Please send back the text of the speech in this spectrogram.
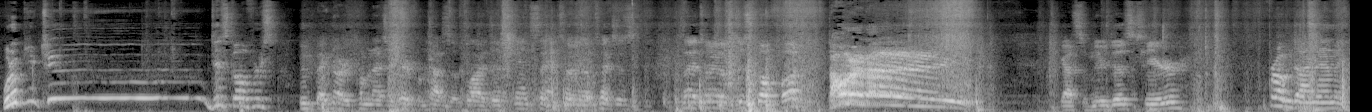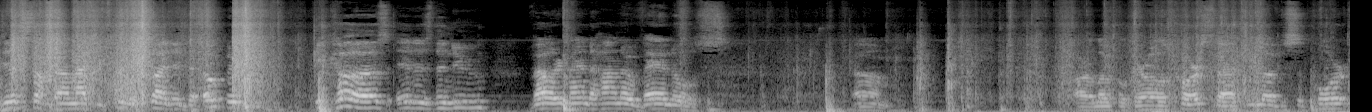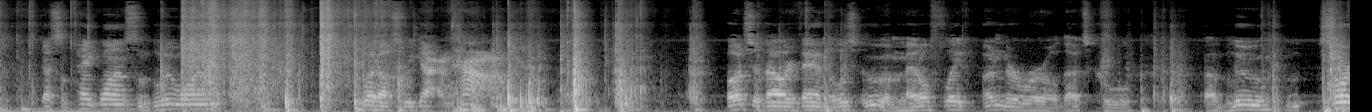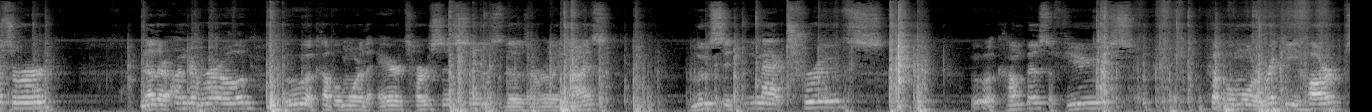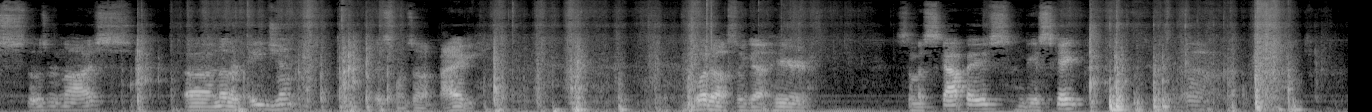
What up, YouTube? Disc golfers. Luke Bagnardi coming at you here from House of Flying Disc in San Antonio, Texas. San Antonio Disc Golf Authority! Got some new discs here from Dynamic Disc, something I'm actually pretty excited to open because it is the new Valerie Mandujano Vandals. Um, our local girl, of course, that we love to support. Got some pink ones, some blue ones. What else we got in town? Bunch of Valerie Vandals. Ooh, a Metal Flake Underworld. That's cool. A blue Sorcerer. Another Underworld. Ooh, a couple more of the Air Tursases. Those are really nice. Lucid EMAC Truths. Ooh, a Compass, a Fuse. A couple more Ricky Harps. Those are nice. Uh, another Agent. This one's in a baggie. What else we got here? Some escapes, the escape.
